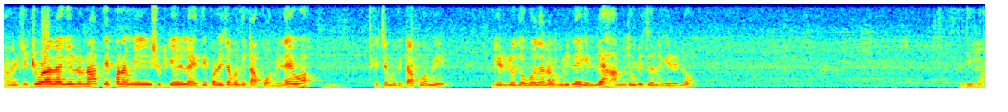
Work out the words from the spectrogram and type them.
आम्ही चिटोळाला गेलो ना ते पण आम्ही शूट केलेलं आहे ते पण याच्यामध्ये टाकू आम्ही नाही हो? याच्यामध्ये टाकू आम्ही. गेलेलो दोघं जण. मुली नाही गेलेल्या. आम्ही दोघीच जण गेलेलो. दिवा.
